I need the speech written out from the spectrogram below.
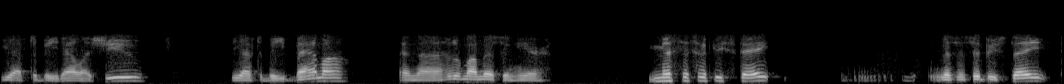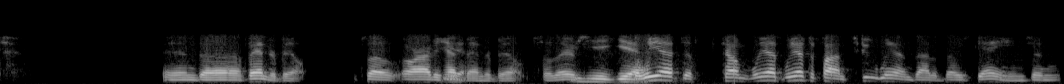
You have to beat LSU. You have to beat Bama. And uh, who am I missing here? Mississippi State. Mississippi State, and uh, Vanderbilt. So or I already had yeah. Vanderbilt. So there's yeah. So we have to come. We have we have to find two wins out of those games, and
